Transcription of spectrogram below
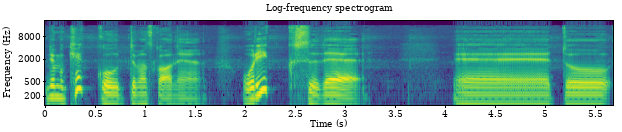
でも結構売ってますからね。オリックスで、えー、っと、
